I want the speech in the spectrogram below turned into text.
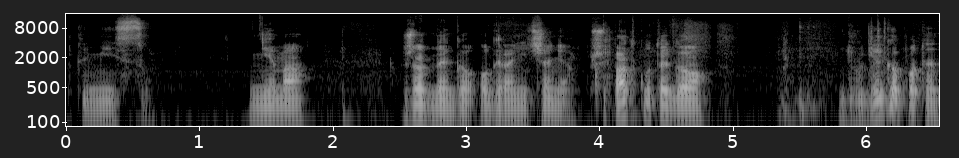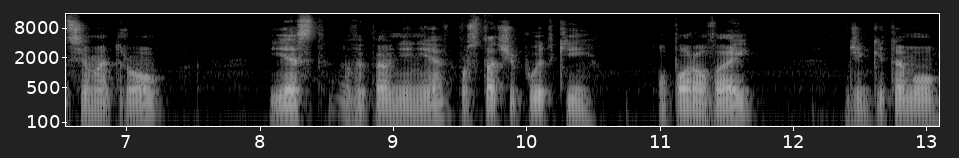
w tym miejscu. Nie ma żadnego ograniczenia. W przypadku tego drugiego potencjometru jest wypełnienie w postaci płytki oporowej. Dzięki temu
